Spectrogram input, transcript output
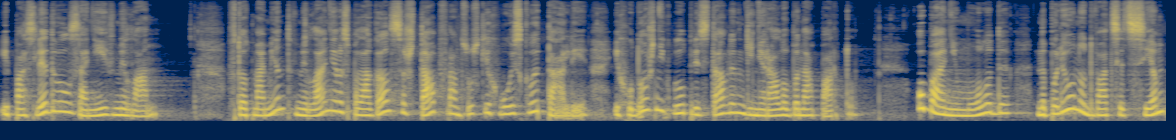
и последовал за ней в Милан – в тот момент в Милане располагался штаб французских войск в Италии, и художник был представлен генералу Бонапарту. Оба они молоды, Наполеону 27,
